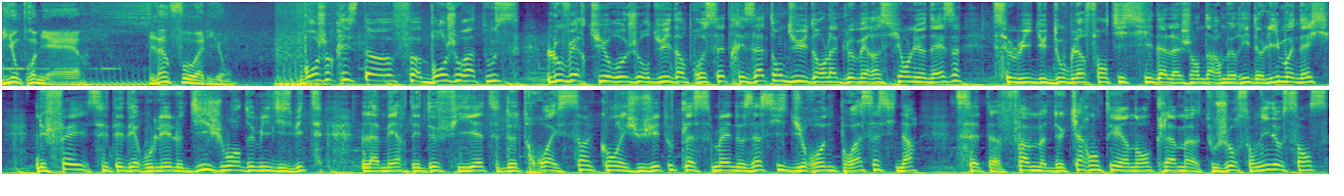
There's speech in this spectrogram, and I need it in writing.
Lyon Première, l'info à Lyon. Bonjour Christophe, bonjour à tous. L'ouverture aujourd'hui d'un procès très attendu dans l'agglomération lyonnaise, celui du double infanticide à la gendarmerie de Limonest. Les faits s'étaient déroulés le 10 juin 2018. La mère des deux fillettes de 3 et 5 ans est jugée toute la semaine aux assises du Rhône pour assassinat. Cette femme de 41 ans clame toujours son innocence.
